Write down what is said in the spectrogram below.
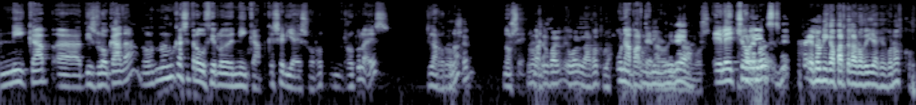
uh, kneecap uh, dislocada. No, no, nunca sé traducirlo de kneecap. ¿Qué sería eso? ¿Rótula es? ¿Es la rótula? No sé. No sé. No, bueno, igual, igual, la rótula. una parte de la rodilla, vamos. El hecho es, es la única parte de la rodilla que conozco.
